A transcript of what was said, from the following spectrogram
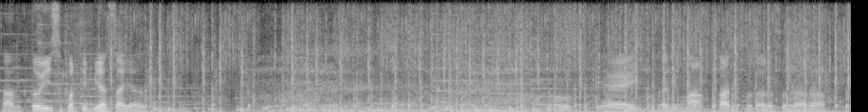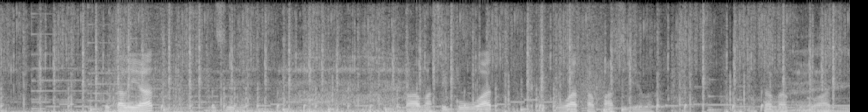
santuy seperti biasa ya Oke, kita dimakan saudara-saudara. Kita lihat di sini. Apa masih kuat? Kuat apa pastilah. Masa nggak kuat?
